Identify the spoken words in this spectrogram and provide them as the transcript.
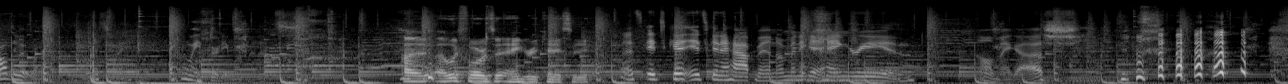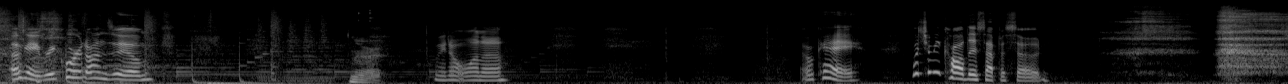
I'll do it when I'm done. It's fine. I can wait 30 more minutes. I, I look forward to angry Casey. It's it's go- it's gonna happen. I'm gonna get hangry and oh my gosh. okay, record on Zoom. All right. We don't want to. Okay, what should we call this episode?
